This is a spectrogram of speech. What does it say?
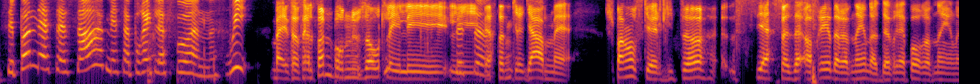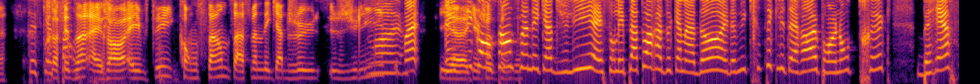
C'est pas nécessaire, mais ça pourrait être le fun. Oui, Ben, ça serait le fun pour nous autres, les, les, les personnes qui regardent, mais je pense que Rita, si elle se faisait offrir de revenir, ne devrait pas revenir. Là. c'est ce que je pense. genre, invité Constante, c'est la semaine des 4 ju- juillet. Ouais. Invitée constante, semaine des 4 juillet, elle est sur les plateaux à Radio-Canada, elle est devenue critique littéraire pour un autre truc. Bref,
